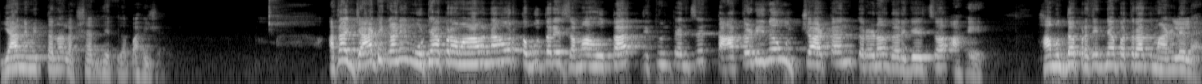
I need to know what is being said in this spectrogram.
या निमित्तानं लक्षात घेतलं पाहिजे. आता ज्या ठिकाणी मोठ्या प्रमाणावर कबुतरे जमा होतात तिथून त्यांचे तातडीनं उच्चाटन करणं गरजेचं आहे. हा मुद्दा प्रतिज्ञापत्रात मांडलेला आहे.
